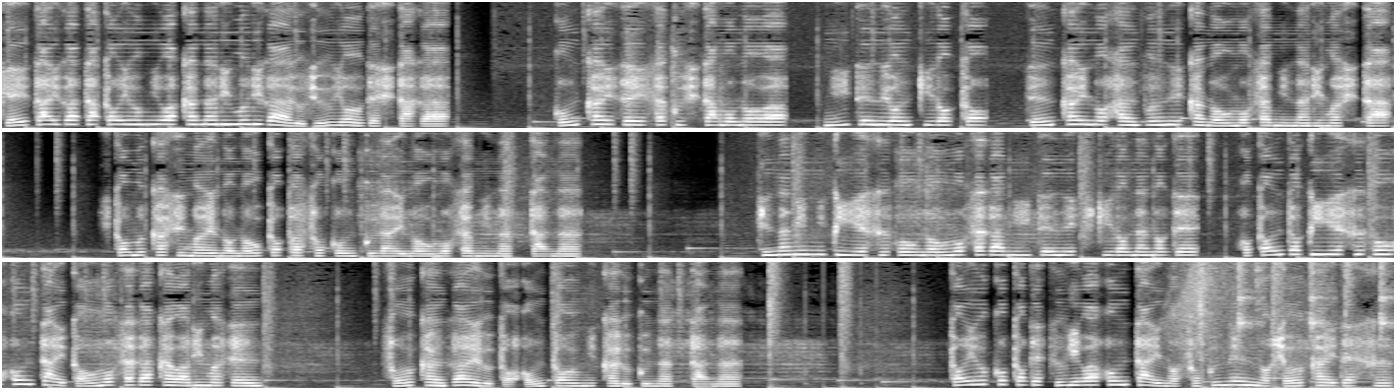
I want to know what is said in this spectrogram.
携帯型というにはかなり無理がある重量でしたが、今回製作したものは、2.4kg と、前回の半分以下の重さになりました。一昔前のノートパソコンくらいの重さになったな。ちなみに PS4 の重さが 2.1kg なので、ほとんど PS4 本体と重さが変わりません。そう考えると本当に軽くなったな。ということで次は本体の側面の紹介です。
